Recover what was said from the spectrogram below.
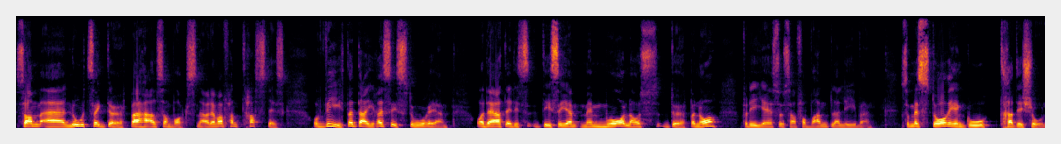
som eh, lot seg døpe her som voksne. Og Det var fantastisk å vite deres historie. Og det at de, de sier vi må la oss døpe nå fordi Jesus har forvandla livet. Så vi står i en god tradisjon.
